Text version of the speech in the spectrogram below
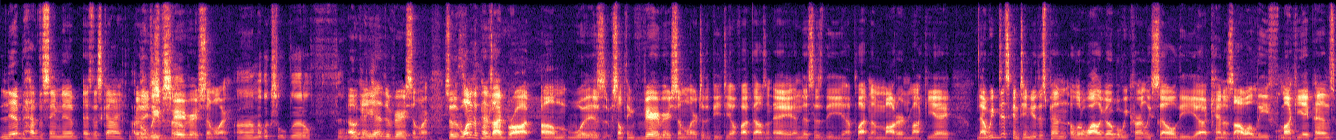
nib have the same nib as this guy? I are they believe just so. Very, very similar. um, it looks a little thin. Okay, maybe? yeah, they're very similar. So one of the pens I brought um, was something very, very similar to the PTL 5000A, and this is the uh, Platinum Modern Maki. Now we discontinued this pen a little while ago, but we currently sell the uh, Kanazawa Leaf Makie pens,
